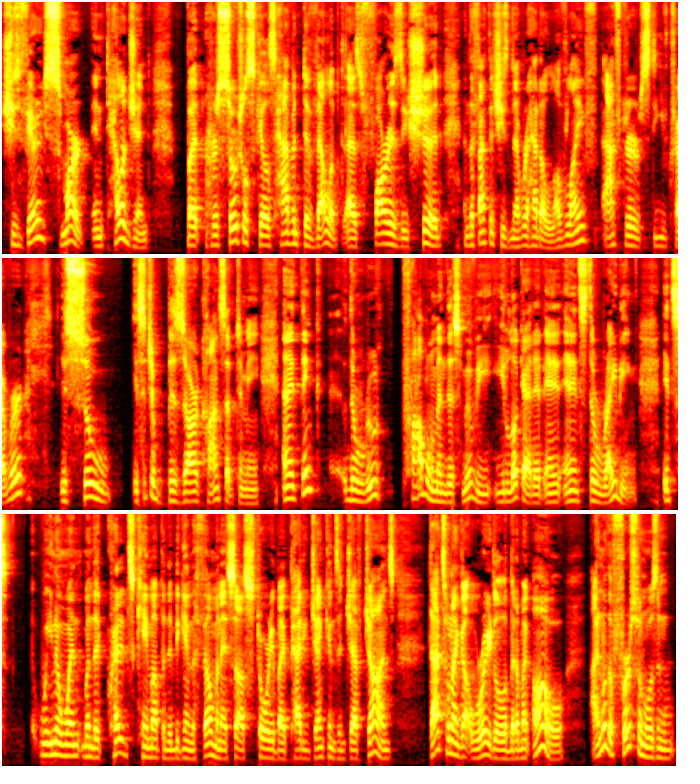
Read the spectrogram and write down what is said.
She's very smart, intelligent, but her social skills haven't developed as far as they should. And the fact that she's never had a love life after Steve Trevor is so it's such a bizarre concept to me. And I think the root problem in this movie, you look at it and, and it's the writing. It's you know when when the credits came up in the beginning of the film and I saw a story by Patty Jenkins and Geoff Johns, that's when I got worried a little bit. I'm like, oh, I know the first one wasn't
